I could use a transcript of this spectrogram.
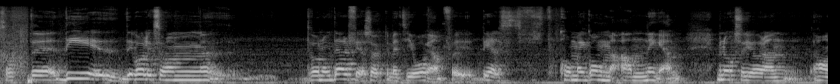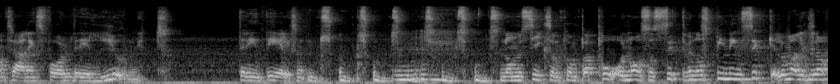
Så att eh, det, det var liksom, det var nog därför jag sökte mig till yogan. För dels komma igång med andningen, men också göra en, ha en träningsform där det är lugnt. Där det inte är liksom ums, ums, ums, ums, ums, ums, någon musik som pumpar på och någon som sitter med någon spinningcykel. Och man liksom,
